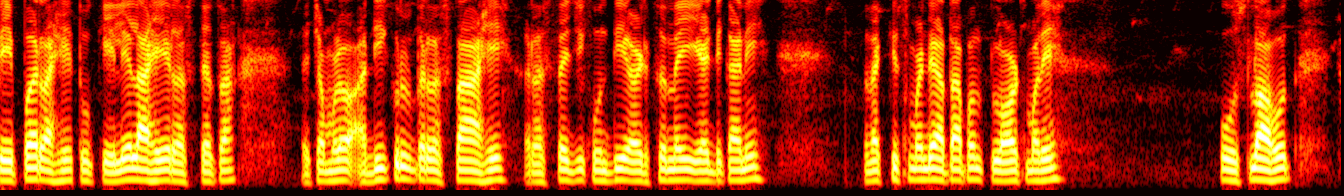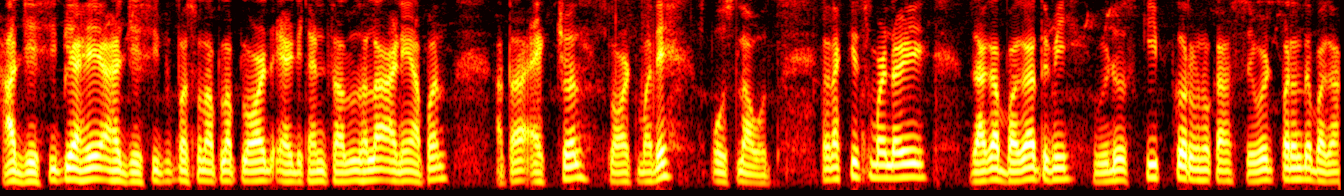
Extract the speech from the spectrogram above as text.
पेपर आहे तो केलेला आहे रस्त्याचा. त्याच्यामुळं अधिकृत रस्ता आहे. रस्त्याची कोणतीही अडचण नाही या ठिकाणी. नक्कीच म्हणजे आता आपण प्लॉटमध्ये पोचलो आहोत. हा जे सी पी आहे. हा जे सी पीपासून आपला प्लॉट या ठिकाणी चालू झाला आणि आपण आता ॲक्च्युअल प्लॉटमध्ये पोचलो आहोत. तर नक्कीच मंडळी जागा बघा तुम्ही. व्हिडिओ स्किप करू नका. शेवटपर्यंत बघा.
